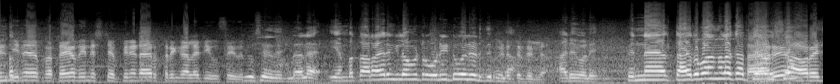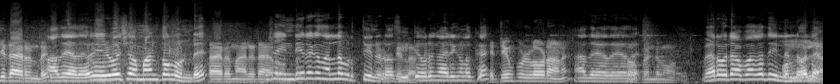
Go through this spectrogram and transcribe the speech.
ഇതിന്റെ പ്രത്യേകത ഇതിന്റെ സ്റ്റെപ്പിന് ടയർ ഇത്രയും കാലമായിട്ട് യൂസ് ചെയ്തു യൂസ് ചെയ്തിട്ടില്ല അല്ലെ? എൺപത്തി ആറായിരം കിലോമീറ്റർ ഓടിയിട്ട് പോലും എടുത്തിട്ടില്ല. എടുത്തിട്ടില്ല. അടിപൊളി. പിന്നെ ടയർ ഭാഗങ്ങളൊക്കെ അത്യാവശ്യം ആവറേജ് ടയർ ഉണ്ട്. അതെ അതെ. ഒരു എഴുപത് ശതമാനത്തോളം ഉണ്ട്. ടയർ നാല് ടയർ ഇന്ത്യയിലൊക്കെ നല്ല വൃത്തിയുണ്ട് കേട്ടോ. സീറ്റ് കാര്യങ്ങളൊക്കെ. ഏറ്റവും ഫുൾ ലോഡാണ് അതെ അതെ അതെ. വേറെ ഒരു അപാകത ഇല്ലല്ലോ അല്ലെ?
